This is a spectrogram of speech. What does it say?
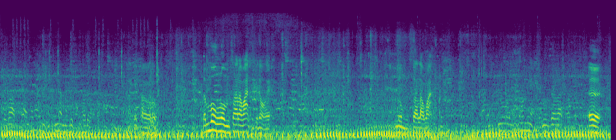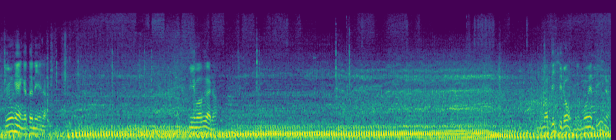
เพราะว่าแค่ถ้ามันอยู่ที่นั่นมันคือของเขาเด้อ เออลำมงลมสารวัตรพี่น้องเอ้ยหนุ่มสารวัตรเขาเนี่ยจะรู้ใช่ว่าเออยุ่งแห่งกันตัวนี้นะมีมาเพื่อนเนาะมาที่ชิดงนี่โมเมนตี้เนาะ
